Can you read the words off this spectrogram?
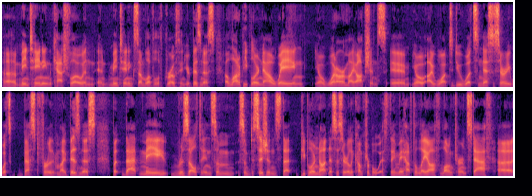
uh, maintaining the cash flow and and maintaining some level of growth in your business, a lot of people are now weighing you know what are my options? Um, you know i want to do what's necessary what's best for my business but that may result in some some decisions that people are not necessarily comfortable with. They may have to lay off long-term staff. Uh,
